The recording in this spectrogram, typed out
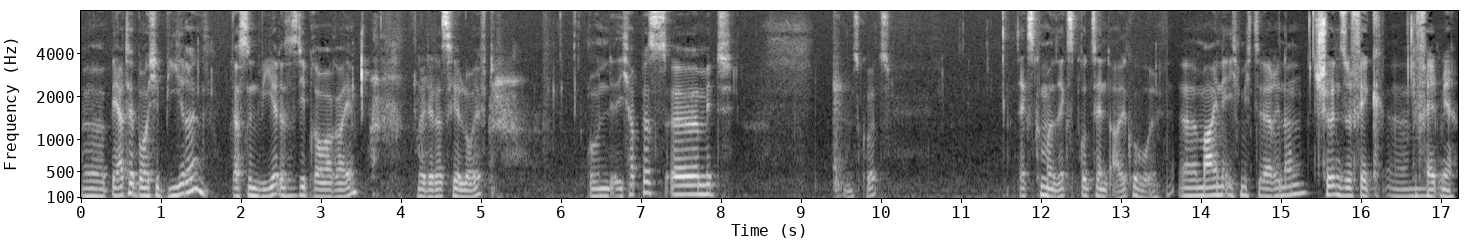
Äh, Berthe Borche Biere, das sind wir, das ist die Brauerei, bei der das hier läuft. Und ich habe das äh, mit, ganz kurz, 6,6% Alkohol, äh, meine ich mich zu erinnern. Schön süffig. Ähm, Gefällt mir.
